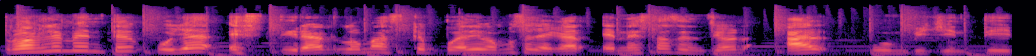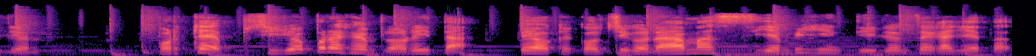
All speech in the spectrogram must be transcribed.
Probablemente voy a estirar lo más que pueda y vamos a llegar en esta ascensión al un billintillion. ¿Por qué? Si yo, por ejemplo, ahorita veo que consigo nada más 100 billintillions de galletas,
